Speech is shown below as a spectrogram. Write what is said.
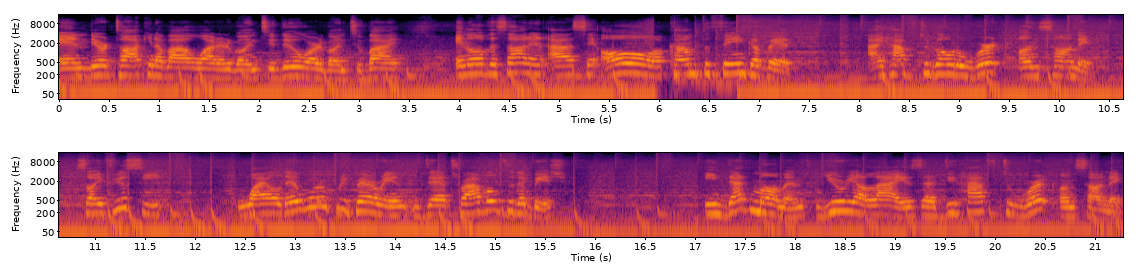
and they're talking about what they're going to do, they're going to buy. And all of a sudden, I say, Oh, come to think of it, I have to go to work on Sunday. So if you see, while they were preparing the travel to the beach, in that moment you realize that you have to work on Sunday,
